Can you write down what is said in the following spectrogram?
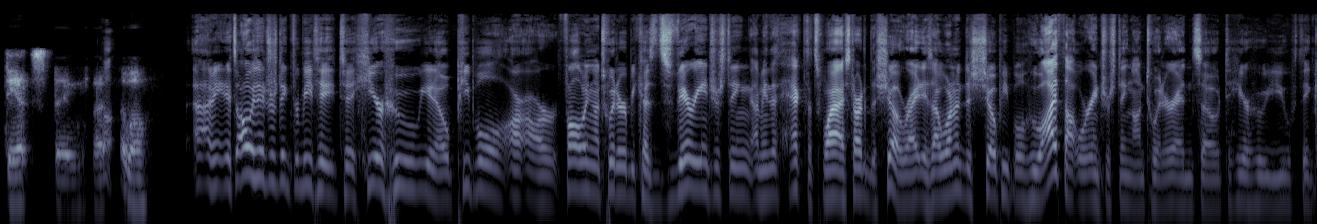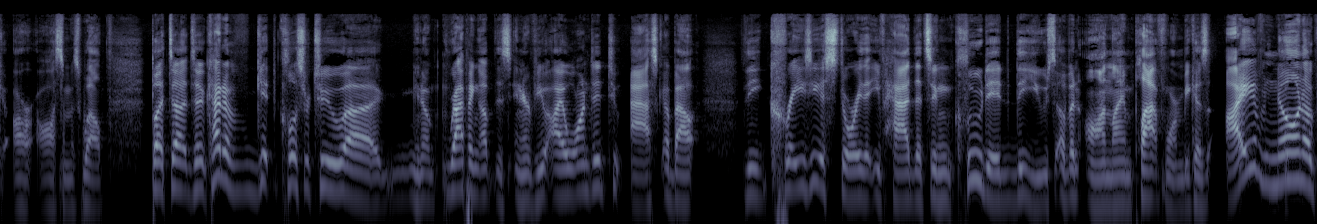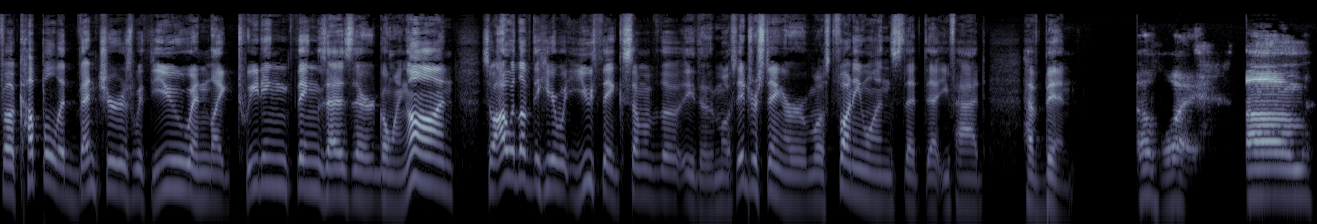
dance thing. But well, oh well. I mean, it's always interesting for me to, to hear who, you know, people are, are following on Twitter because it's very interesting. I mean, heck, that's why I started the show, right? Is I wanted to show people who I thought were interesting on Twitter. And so to hear who you think are awesome as well. But uh, to kind of get closer to, uh, you know, wrapping up this interview, I wanted to ask about the craziest story that you've had that's included the use of an online platform because I have known of a couple adventures with you and like tweeting things as they're going on. So I would love to hear what you think some of the either the most interesting or most funny ones that that you've had have been. Oh boy. Um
